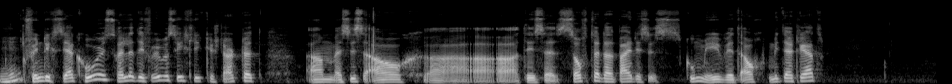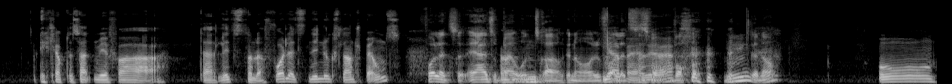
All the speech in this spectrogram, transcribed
Mhm. Finde ich sehr cool, ist relativ übersichtlich gestaltet. Ähm, es ist auch äh, äh diese Software dabei, dieses Gummi wird auch miterklärt. Ich glaube, das hatten wir vor der letzten oder vorletzten Linux Launch bei uns. Vorletzte, ja, also bei ähm, unserer, genau, vorletzte ja, bei, Woche. hm, genau. Und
